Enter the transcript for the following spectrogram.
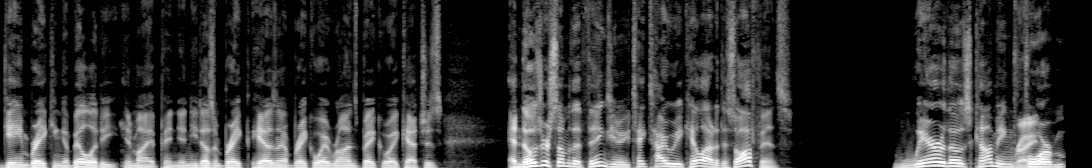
game breaking ability, in my opinion. He doesn't break. He doesn't have breakaway runs, breakaway catches, and those are some of the things. You know, you take Tyreek Hill out of this offense. Where are those coming Right. for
